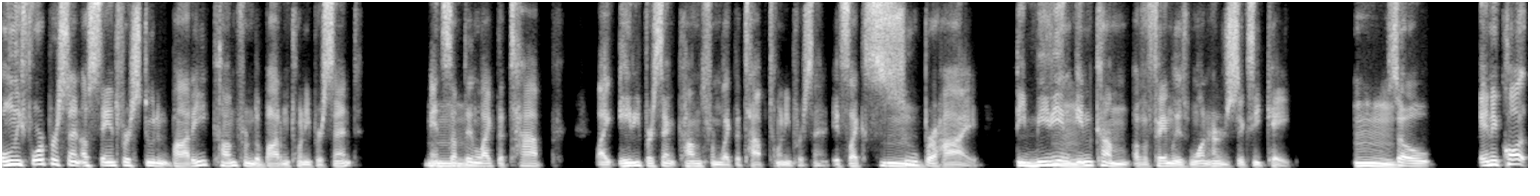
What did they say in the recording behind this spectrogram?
Only 4% of Stanford student body come from the bottom 20%. And something Mm. like the top, like 80% comes from like the top 20%. It's like super high. The median Mm. income of a family is 160K. Mm. So, and it caused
